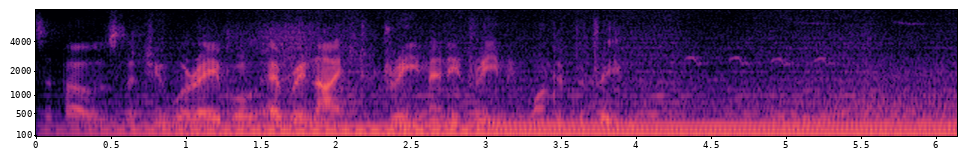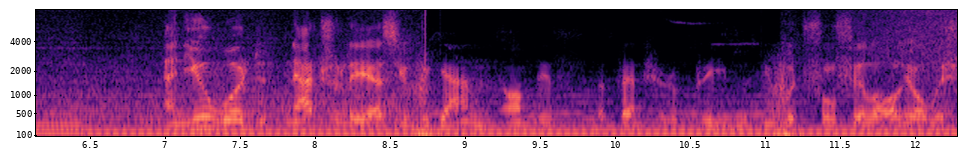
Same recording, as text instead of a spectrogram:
suppose that you were able every night to dream any dream you wanted to dream. And you would naturally, as you began on this adventure of dreams, you would fulfill all your wishes.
